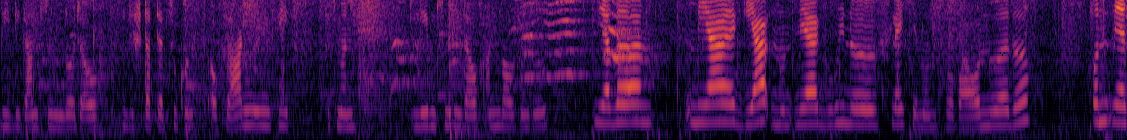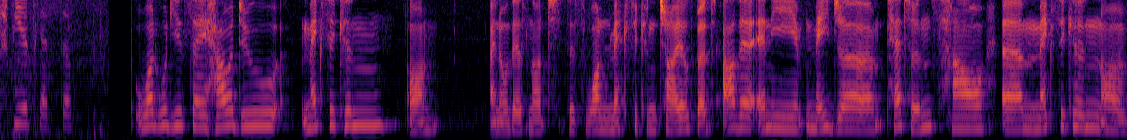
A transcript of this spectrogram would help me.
wie die ganzen Leute auch, wie die Stadt der Zukunft auch sagen irgendwie, dass man die Lebensmittel da auch anbaut und so. Ja, wenn mehr Gärten und mehr grüne Flächen und so bauen würde. Und mehr Spielplätze. What would you say? How do Mexican, or I know there's not this one Mexican child, but are there any major patterns how um, Mexican or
